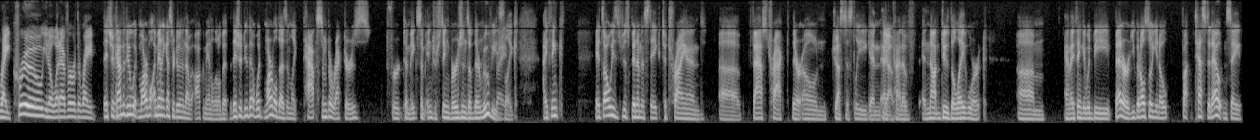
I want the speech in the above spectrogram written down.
right crew, you know, whatever the right, They should kind of do what Marvel. I mean, I guess they're doing that with Aquaman a little bit, but they should do that what Marvel does and like tap some directors for to make some interesting versions of their movies. Right. Like, I think it's always just been a mistake to try and uh, fast track their own Justice League and and Yeah. kind of and not do the legwork. Um, and I think it would be better. You could also, you know, f- test it out and say,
